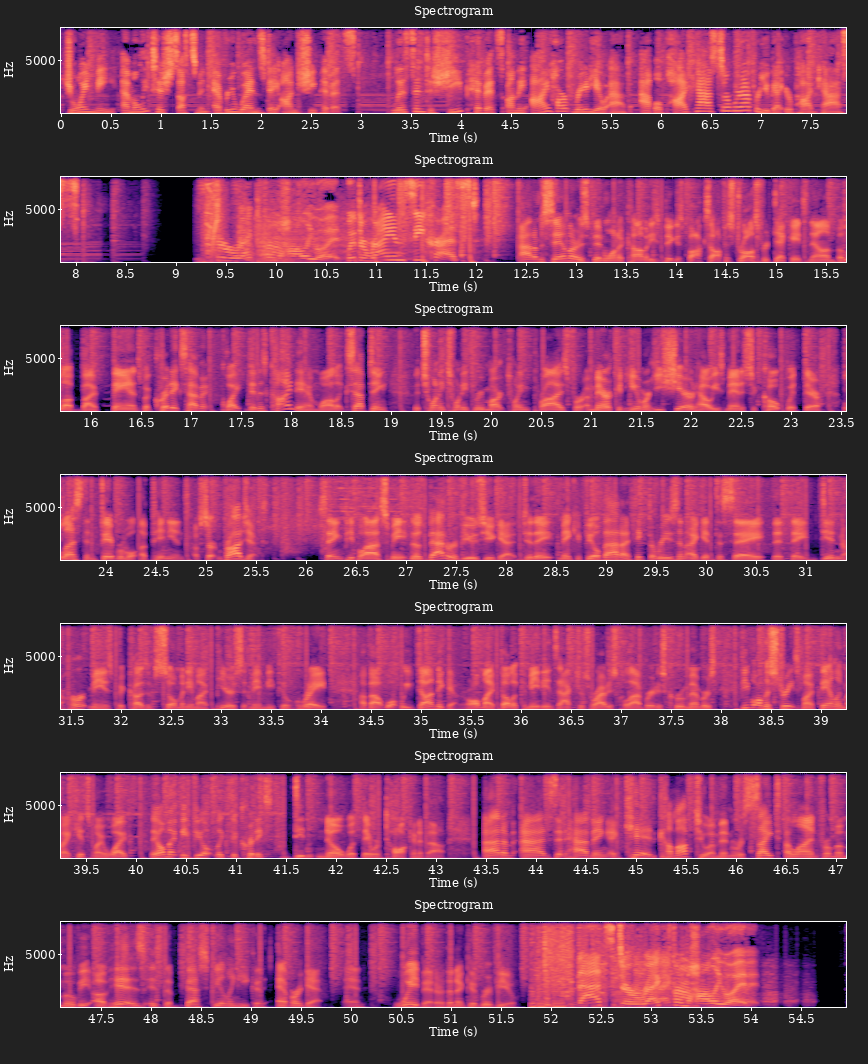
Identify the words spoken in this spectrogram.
Join me, Emily Tish Sussman, every Wednesday on She Pivots. Listen to She Pivots on the iHeartRadio app, Apple Podcasts, or wherever you get your podcasts. Direct from Hollywood with Ryan Seacrest. Adam Sandler has been one of comedy's biggest box office draws for decades now and beloved by fans, but critics haven't quite been as kind to him. While accepting the 2023 Mark Twain Prize for American Humor, he shared how he's managed to cope with their less than favorable opinions of certain projects saying people ask me those bad reviews you get do they make you feel bad? I think the reason i get to say that they didn't hurt me is because of so many of my peers that made me feel great about what we've done together. All my fellow comedians actors writers collaborators crew members people on the streets my family my kids my wife they all make me feel like the critics didn't know what they were talking about. Adam adds that having a kid come up to him and recite a line from a movie of his is the best feeling he could ever get and way better than a good review. That's direct from Hollywood.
